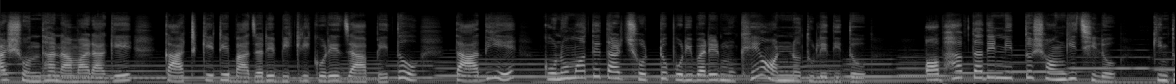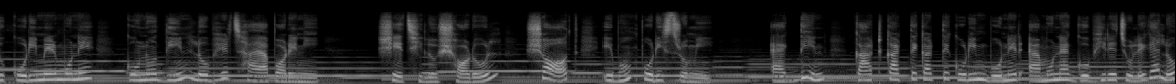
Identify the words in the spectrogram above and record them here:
আর সন্ধ্যা নামার আগে কাঠ কেটে বাজারে বিক্রি করে যা পেত তা দিয়ে কোনো মতে তার ছোট্ট পরিবারের মুখে অন্ন তুলে দিত। অভাব তাদের নিত্য সঙ্গী ছিল, কিন্তু করিমের মনে কোনো দিন লোভের ছায়া পড়েনি। সে ছিল সরল, সৎ এবং পরিশ্রমী। একদিন কাঠ কাটতে কাটতে করিম বনের এমন এক গভীরে চলে গেল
